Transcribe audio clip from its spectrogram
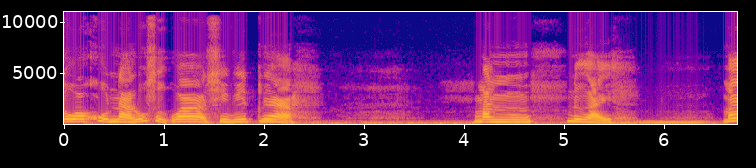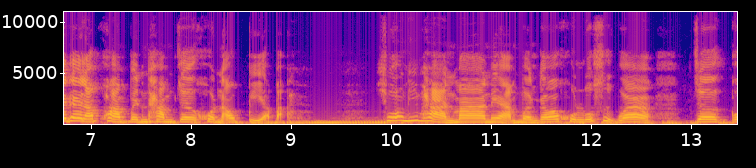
ตัวคุณน่ะรู้สึกว่าชีวิตเนี่ย มันเหนื่อย ไม่ได้รับความเป็นธรรมเจอคนเอาเปรียบอะช่วงที่ผ่านมาเนี่ย เหมือนกับว่าคุณรู้สึกว่า เจอโก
